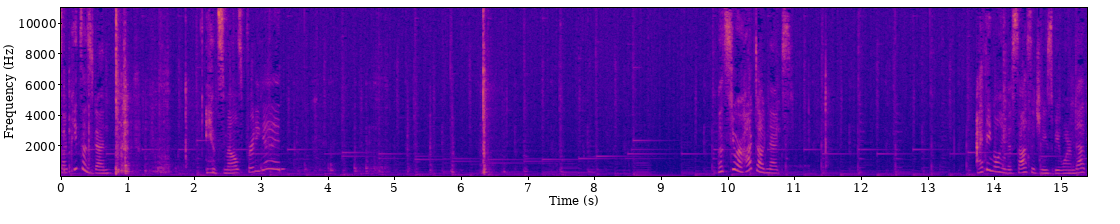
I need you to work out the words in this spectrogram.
Nice, our pizza's done. It smells pretty good. Let's do our hot dog next. I think only the sausage needs to be warmed up,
